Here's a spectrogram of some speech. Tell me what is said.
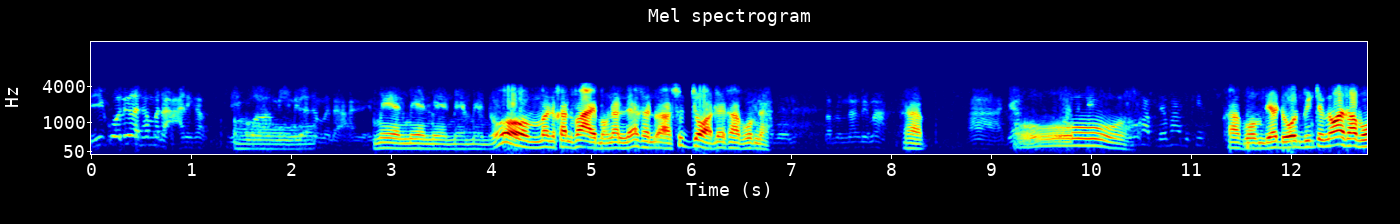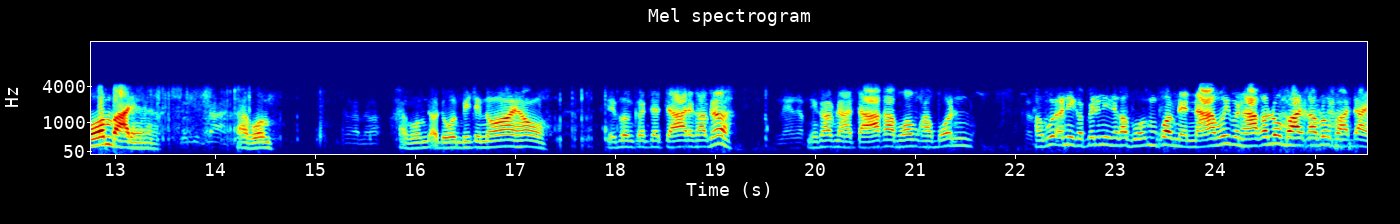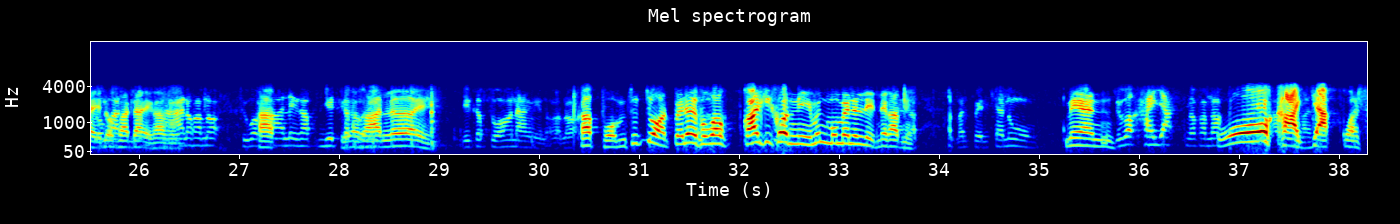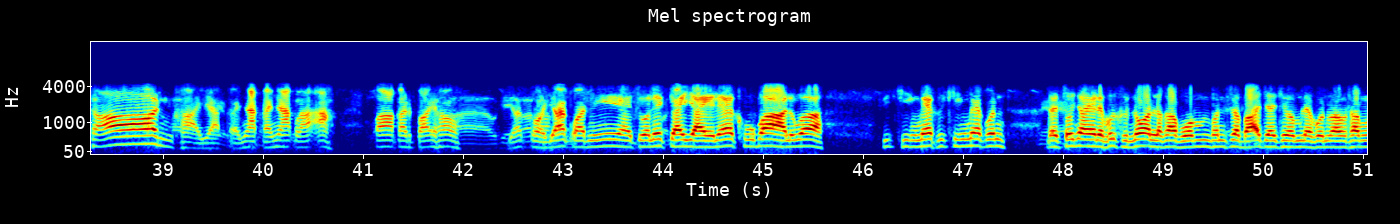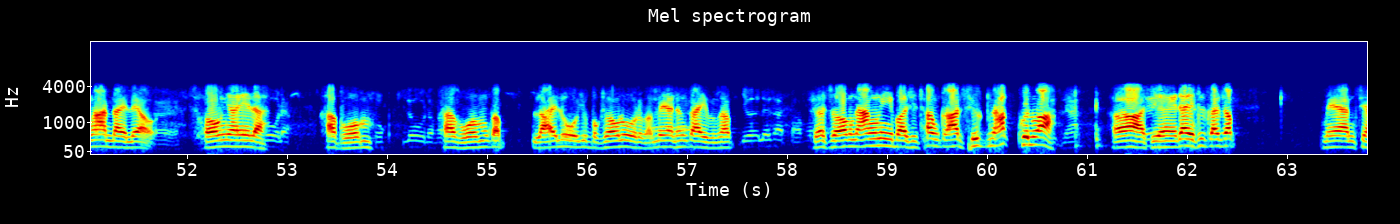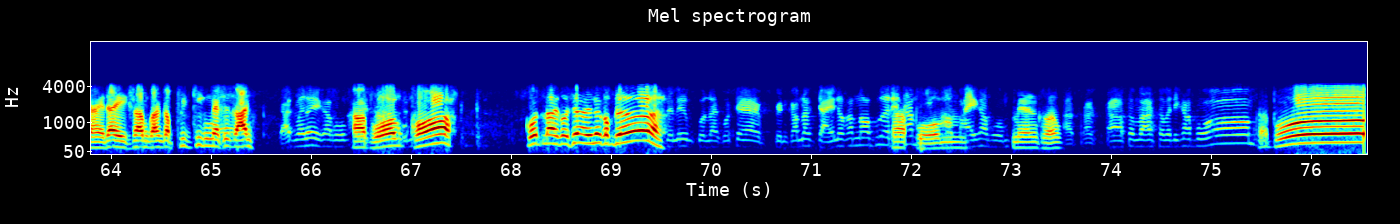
ดีกว่าเรือธรรมดานี่ครับดีกว่ามีเรือธรรมดาเลยแม่นแม่นแม่นแม่นแม่นโอ้มันคันฝ้ายหมองนั้นแหล้วคันว่าสุดยอดเลยครับผมคน่ะ ครับ อ่าเดี๋ยวโอ้ดูครับเดี๋ยวพาไปคิดครับผมเดี๋ยวโดนบินจังน้อยครับผมบาดนี่มันอยู่ด้านครับผม นะครับเนาะครับผมเอาโดนบินจังน้อยเฮาเดี๋ยวเบิ่งกันจ้าๆนะครับเด้อแม่นครับนี่ครับหน้าตาครับผมข้างบนข้างบนอันนี้ก็เป็นอันนี้นะครับ ผมความแน่นหนาไม่มีปัญหากับลมพัดครับลมพัดได้ลมพัดได้ครับผม หาเนาะครับเนาะถือว่าครับ ผ่านเลยครับยึดเชื่กับอตัวผ่านเลย ยึดกับตัวเขานั่งนี่เนาะครับเนาะครับผมสุดยอดไปเลยเพราะว่าการคิดค้นนี่มันโมเมนต์เล่นๆนะครับนี่ มันเป็นแคนู แม่นหรือว่าคายักเนาะครับเนาะโอ้ขายักษ์กว่าซานขายักษ์กะยักษ์กะยักษ์ละอะว่ากันไปเฮาอ่าโอเคยักษ์ก็ยักษ์กว่านี้ไอ้ตัวเล็กใจใหญ่แล้วครูบ้าหรือว่าพี่คิงแม็กพี่คิงแม็กเพิ่นได้ตัวใหญ่เลยเพิ่นขึ้นนอนแล้วครับ ผมเพิ่นสบายใจเชิมแล้วเพิ่นว่าทำงานได้แล้วเออสองใหญ่ล่ะโลแล้วครับผมหกกิโลเนาะครับผมกับหลายโลอยู่บักสองโลแล้วก็แม่นทั้งไตผมครับเยอะเลยครับปลาเสือสองนางนี่บ่สิทำการศึกหนักขึ้นว่านะอ่าสิให้ได้คือกันกับ แม่นสิให้ได้ซ้ำกันกับพี่คิงแม็กคือกัน จัดมาเลยครับผมครับผมขอกดไลค์กดแชร์ด้วยนะครับเด้อ จะลืมกดไลค์กดแชร์เป็นกำลังใจเนาะครับเนาะเพื่อคได้รับทำคลิปผมต่อไปครับผมแม่นครับ อ่าอ่าอ่าสวัสดีสวัสดีครับผม ครับผม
